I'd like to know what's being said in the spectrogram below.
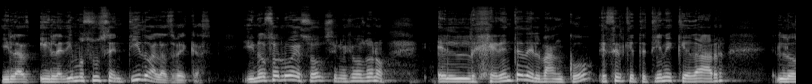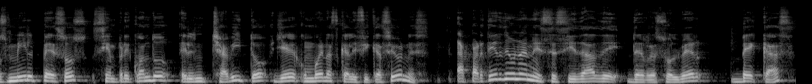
Y le dimos un sentido a las becas. Y no solo eso, sino dijimos, bueno, el gerente del banco es el que te tiene que dar los mil pesos siempre y cuando el chavito llegue con buenas calificaciones. A partir de una necesidad de, de resolver becas,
